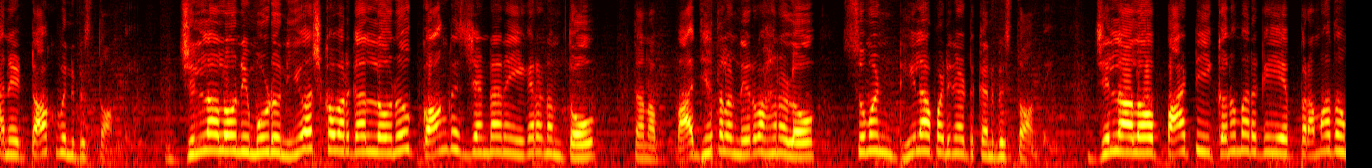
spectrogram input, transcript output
అనే టాక్ వినిపిస్తోంది. జిల్లాలోని మూడు నియోజకవర్గాల్లోనూ కాంగ్రెస్ జెండాను ఎగరడంతో తన బాధ్యతల నిర్వహణలో సుమన్ ఢీలా పడినట్టు కనిపిస్తోంది. జిల్లాలో పార్టీ కనుమరుగయ్యే ప్రమాదం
